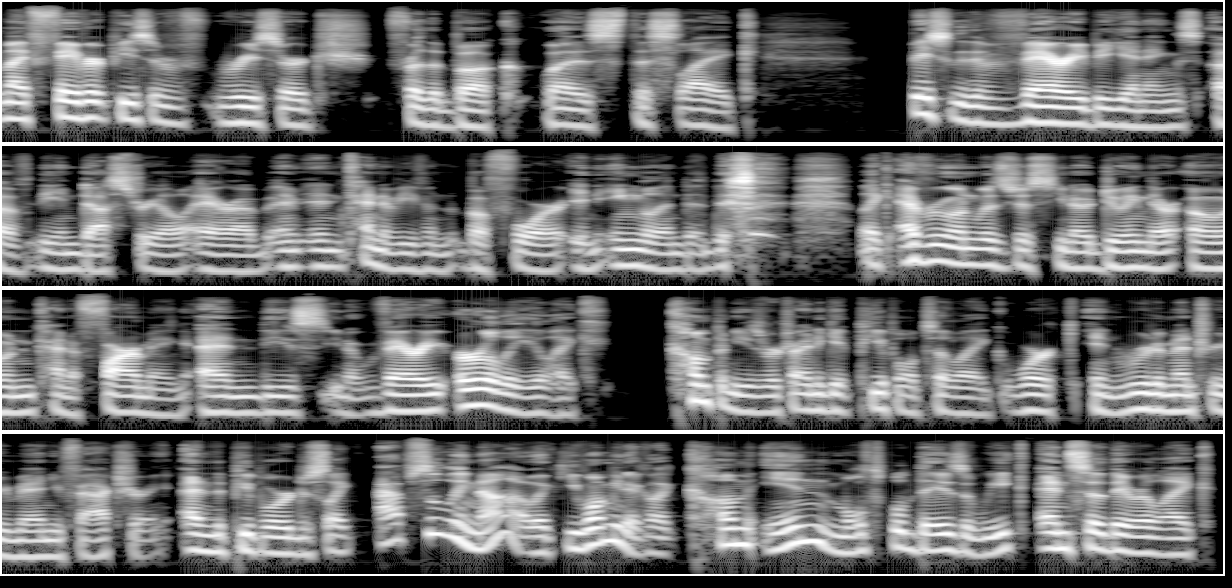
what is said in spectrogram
My favorite piece of research for the book was this like basically the very beginnings of the industrial era and, and, kind of even before in England and this like everyone was just you know doing their own kind of farming and these you know very early like companies were trying to get people to like work in rudimentary manufacturing and the people were just like absolutely not. Like you want me to like come in multiple days a week? And so they were like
